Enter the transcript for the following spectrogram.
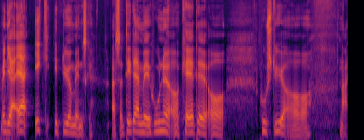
Men jeg er ikke et dyrmenneske. Altså det der med hunde og katte og husdyr og... Nej,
